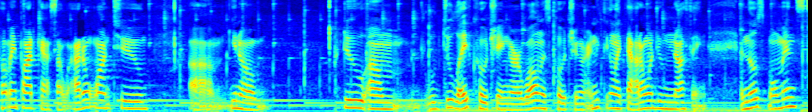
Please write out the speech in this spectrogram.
put my podcast out, I don't want to, um, you know, do um, do life coaching or wellness coaching or anything like that. I don't want to do nothing. In those moments,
